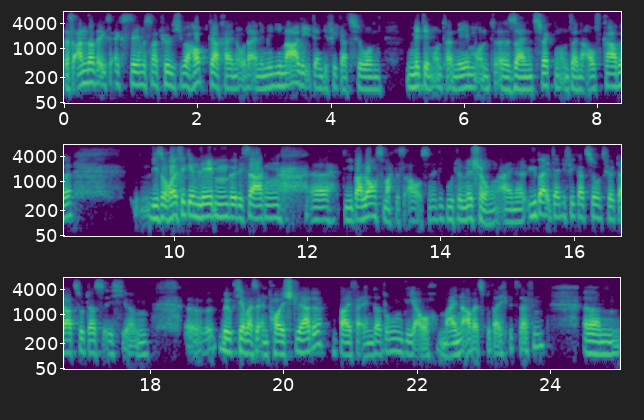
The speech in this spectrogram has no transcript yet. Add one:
Das andere Extrem ist natürlich überhaupt gar keine oder eine minimale Identifikation mit dem Unternehmen und äh, seinen Zwecken und seiner Aufgabe. Wie so häufig im Leben würde ich sagen, äh, die Balance macht es aus, ne? die gute Mischung. Eine Überidentifikation führt dazu, dass ich ähm, äh, möglicherweise enttäuscht werde bei Veränderungen, die auch meinen Arbeitsbereich betreffen ähm,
